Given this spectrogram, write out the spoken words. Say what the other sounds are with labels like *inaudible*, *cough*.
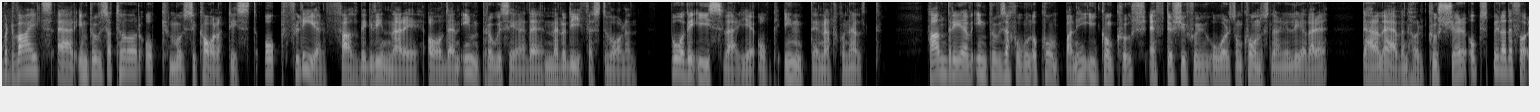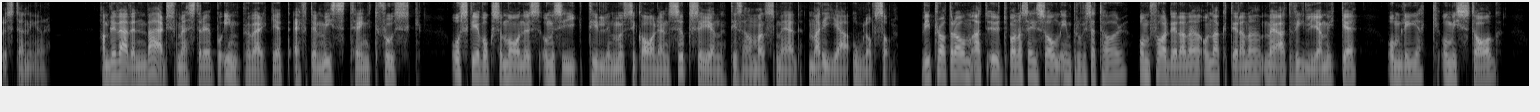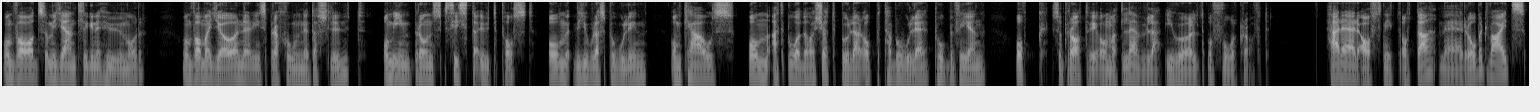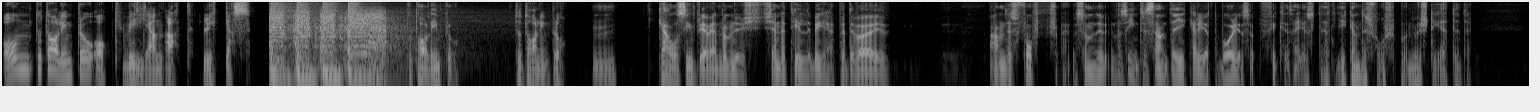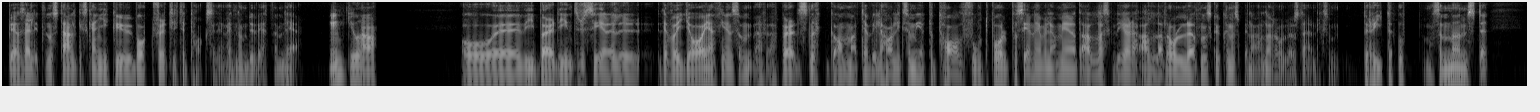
Robert Weitz är improvisatör och musikalartist och flerfaldig vinnare av den improviserade Melodifestivalen, både i Sverige och internationellt. Han drev Improvisation och kompani i konkurs efter 27 år som konstnärlig ledare där han även höll kurser och spelade föreställningar. Han blev även världsmästare på Improverket efter misstänkt fusk och skrev också manus och musik till musikalen Succén tillsammans med Maria Olofsson. Vi pratar om att utmana sig som improvisatör, om fördelarna och nackdelarna med att vilja mycket, om lek och misstag, om vad som egentligen är humor, om vad man gör när inspirationen tar slut, om improns sista utpost, om Viola Spolin, om kaos, om att både ha köttbullar och tabbouleh på buffén och så pratar vi om att levla i World of Warcraft. Här är avsnitt 8 med Robert Weitz om totalimpro och viljan att lyckas. Totalimpro. Totalimpro. Mm. Kaosimpro, jag vet inte om du känner till det begreppet. Det var ju Anders Fors som det var så intressant. Jag gick här i Göteborg och så fick jag säga just det, gick Anders Fors på universitetet. Jag blev så lite nostalgisk. Han gick ju bort för ett litet tag sedan. Jag vet inte om du vet vem det är? Mm, jo. Ja. Och eh, vi började intressera, eller det var jag egentligen som började snacka om att jag ville ha liksom mer total fotboll på scenen. Jag ville ha mer att alla skulle göra alla roller, att man skulle kunna spela alla roller och sådär. Liksom bryta upp massa mönster.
